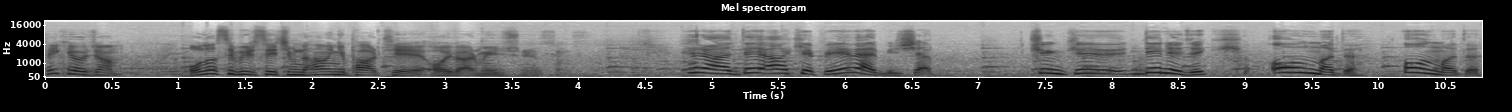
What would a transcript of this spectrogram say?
Peki hocam, olası bir seçimde hangi partiye oy vermeyi düşünüyorsunuz? Herhalde AKP'ye vermeyeceğim. Çünkü denedik, olmadı. Olmadı.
